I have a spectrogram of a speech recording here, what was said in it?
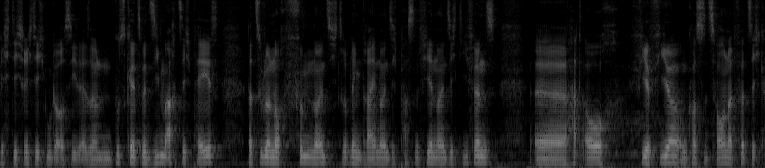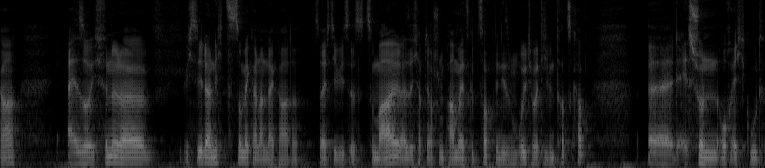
richtig, richtig gut aussieht. Also ein Busquets mit 87 Pace, dazu dann noch 95 Dribbling, 93 Passen, 94 Defense, äh, hat auch 4-4 und kostet 240k. Also ich finde da, ich sehe da nichts zu meckern an der Karte, sag ich dir, wie es ist. Zumal, also ich habe den auch schon ein paar Mal jetzt gezockt in diesem ultimativen Tots Cup. Äh, der ist schon auch echt gut.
